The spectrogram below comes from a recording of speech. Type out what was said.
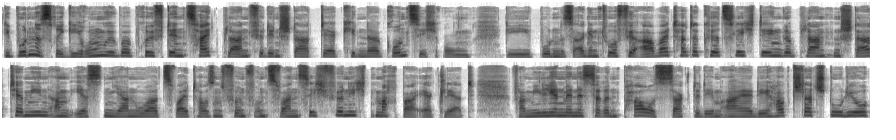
Die Bundesregierung überprüft den Zeitplan für den Start der Kindergrundsicherung. Die Bundesagentur für Arbeit hatte kürzlich den geplanten Starttermin am 1. Januar 2025 für nicht machbar erklärt. Familienministerin Paus sagte dem ARD Hauptstadtstudio,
